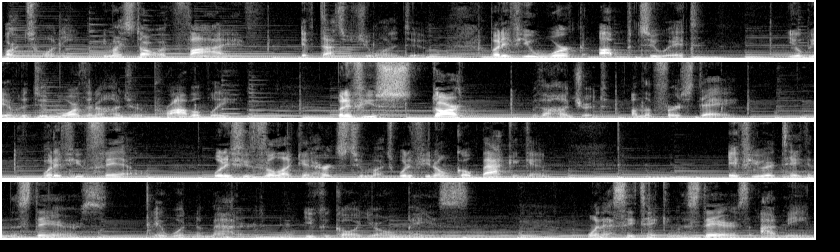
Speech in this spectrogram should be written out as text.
or 20. You might start with 5 if that's what you want to do. But if you work up to it, you'll be able to do more than 100, probably. But if you start with 100 on the first day, what if you fail? What if you feel like it hurts too much? What if you don't go back again? If you had taken the stairs, it wouldn't have mattered you could go at your own pace. When I say taking the stairs, I mean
